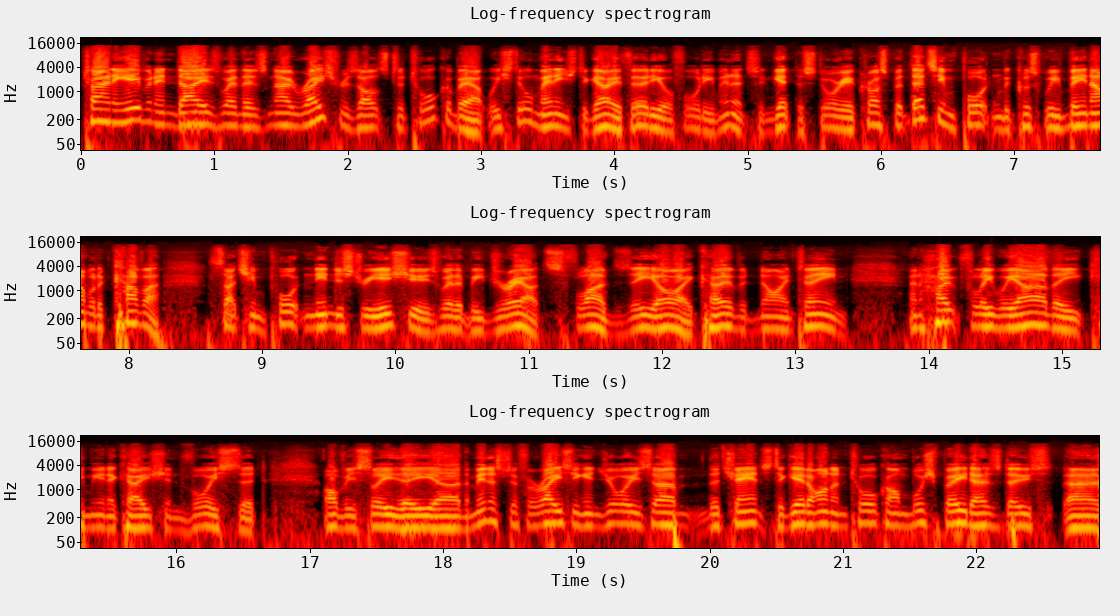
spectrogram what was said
Tony, even in days when there's no race results to talk about, we still manage to go 30 or 40 minutes and get the story across. But that's important because we've been able to cover such important industry issues, whether it be droughts, floods, EI, COVID 19 and hopefully we are the communication voice that obviously the uh, the minister for racing enjoys um, the chance to get on and talk on bushbeat as do uh,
